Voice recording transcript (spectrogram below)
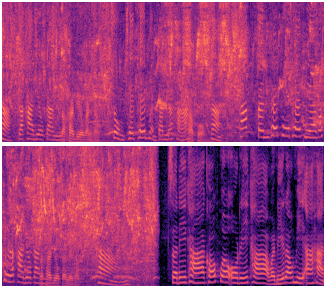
ค่ะ ราคาเดียวกัน ราคาเดียวกันครับ ส่งเช็คเพศเหมือนกันนะคะ ครับผม ค่ะ ถ้าเป็นเพศผู้เพศเมียก็คือราคาเดียวกัน ราคาเดียวกันเลยครับ ค่ะ สวัสดีค่ะครอบครัวโอริค่ะ วันนี้เรามีอาหาร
